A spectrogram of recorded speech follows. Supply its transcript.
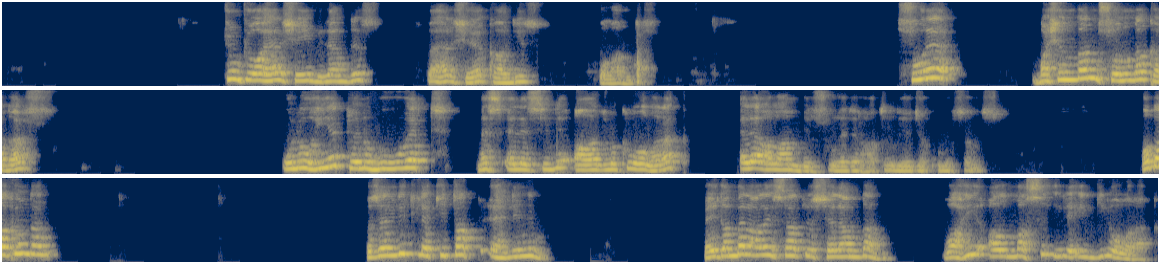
Çünkü o her şeyi bilendir ve her şeye kadir olandır. Sure başından sonuna kadar uluhiyet ve nübüvvet meselesini ağırlıklı olarak ele alan bir suredir hatırlayacak olursanız. O bakımdan özellikle kitap ehlinin Peygamber aleyhissalatü vesselam'dan vahiy alması ile ilgili olarak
